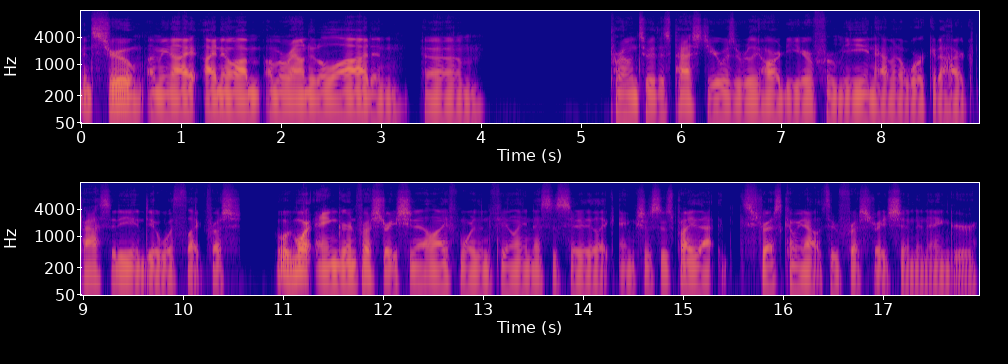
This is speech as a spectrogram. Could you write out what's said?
It's true. I mean, I I know I'm I'm around it a lot, and um, prone to it this past year was a really hard year for me and having to work at a higher capacity and deal with like fresh well, more anger and frustration at life more than feeling necessarily like anxious. It was probably that stress coming out through frustration and anger.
